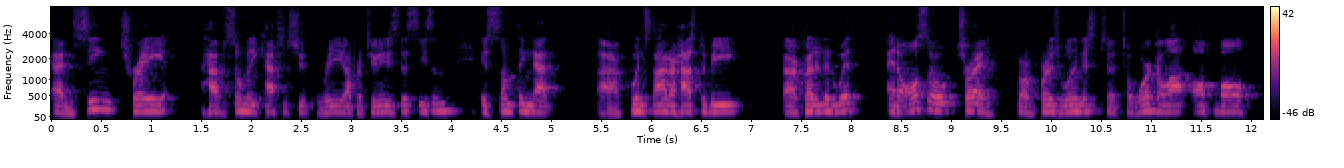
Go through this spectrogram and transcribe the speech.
And seeing Trae have so many catch and shoot three opportunities this season is something that uh, Quin Snyder has to be uh, credited with. And also Trae for, for his willingness to, to work a lot off ball.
